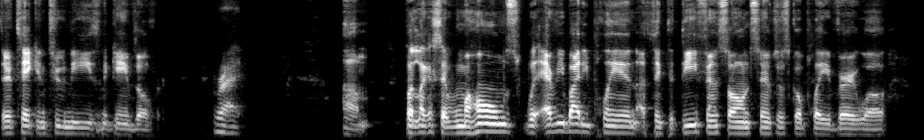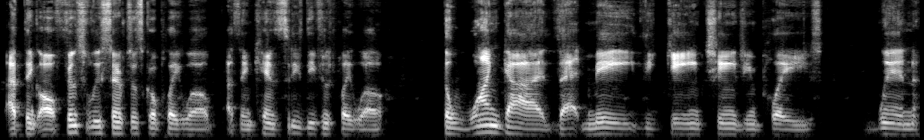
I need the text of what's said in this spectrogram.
They're taking two knees and the game's over. Right. Um, but like I said, with Mahomes, with everybody playing, I think the defense on San Francisco played very well. I think offensively, San Francisco played well. I think Kansas City's defense played well. The one guy that made the game changing plays when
